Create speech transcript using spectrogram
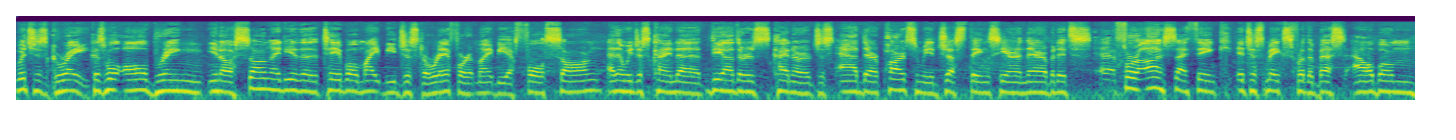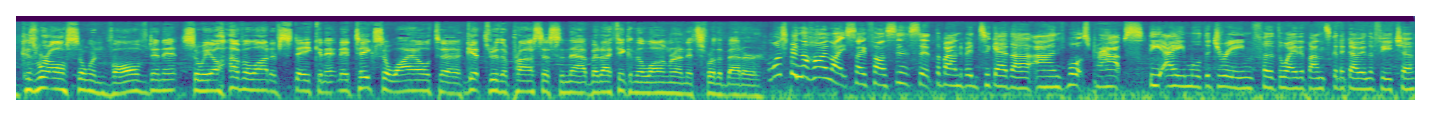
which is great because we'll all bring you know a song idea to the table. Might be just a riff or it might be a full song, and then we just kind of the others kind of just add their parts and we adjust things here and there. But it's uh, for us, I think it just makes for the best album because we're all so involved in it. So we all have a lot of stake in it. And it takes a while to get through the process and that, but I think in the long run, it's for the better. What's been the highlight so far since the band have been together, and what's perhaps the aim or the dream for the way the band's going to go in the future?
